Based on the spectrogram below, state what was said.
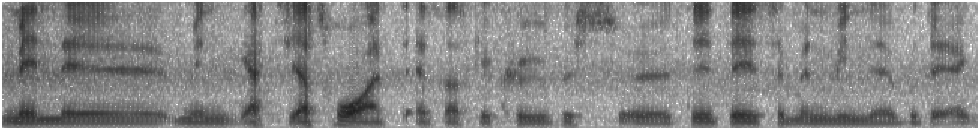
Men, øh, men jeg, jeg tror, at, at der skal købes. Øh, det, det er simpelthen min øh, vurdering.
